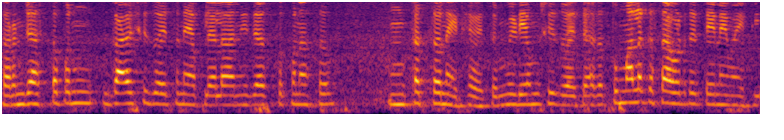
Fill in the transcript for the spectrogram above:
कारण जास्त पण गाळ शिजवायचं नाही आपल्याला आणि जास्त पण असं कच्चं नाही ठेवायचं. मीडियम शिजवायचं. आता तुम्हाला कसं आवडतं ते नाही माहिती.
